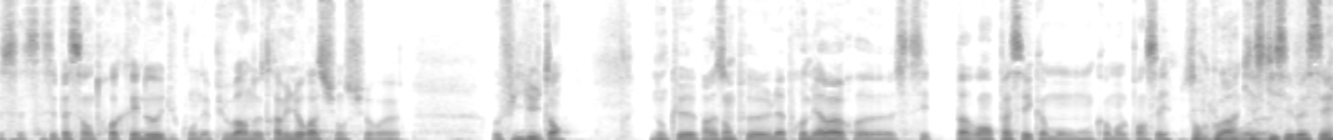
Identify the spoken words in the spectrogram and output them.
s'est passé en trois créneaux du coup on a pu voir notre amélioration sur euh, au fil du temps donc euh, par exemple euh, la première heure euh, ça s'est pas vraiment passé comme on comme on le pensait Pourquoi Qu'est-ce euh, qui s'est passé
